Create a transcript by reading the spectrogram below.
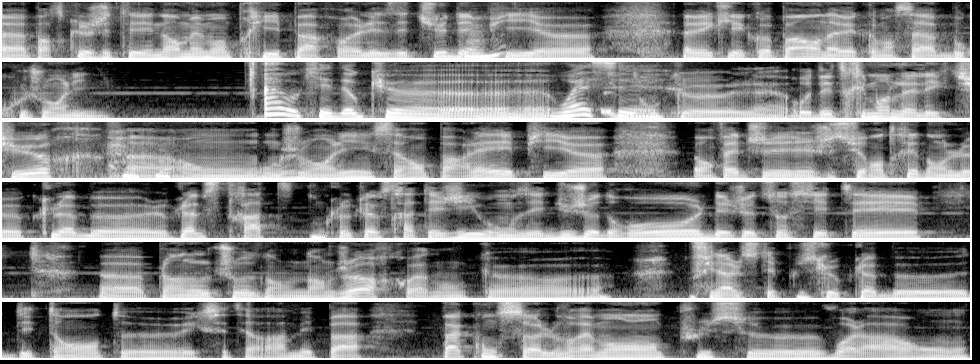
Euh, parce que j'étais énormément pris par euh, les études et mhm. puis euh, avec les copains on avait commencé à beaucoup jouer en ligne. Ah ok donc ouais c'est donc au détriment de la lecture on, on, joue en ligne ça en parlait et puis en fait je suis rentré dans le club le club strat donc le club stratégie où on faisait du jeu de rôle des jeux de société plein d'autres choses dans, dans, le genre quoi. Donc au final c'était plus le club détente etc mais pas pas console, vraiment plus euh, voilà, on,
